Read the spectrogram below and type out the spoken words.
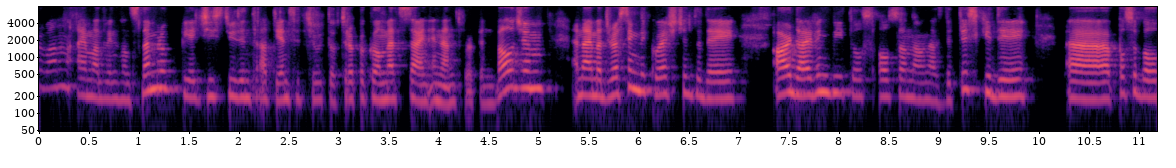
everyone. I'm Adwine Vanslembrouck, PhD student at the Institute of Tropical Medicine in Antwerp in Belgium. And I'm addressing the question today, are diving beetles, also known as Dytiscidae, a uh, possible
